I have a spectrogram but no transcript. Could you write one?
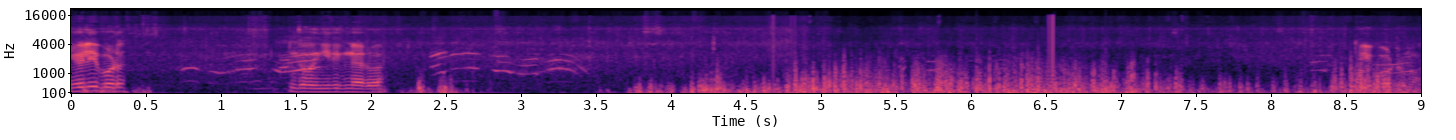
நீ வெளியே போடு. இங்கே வாங்கி இதுக்கு நேரம் தூக்கி போட்டுருமா?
